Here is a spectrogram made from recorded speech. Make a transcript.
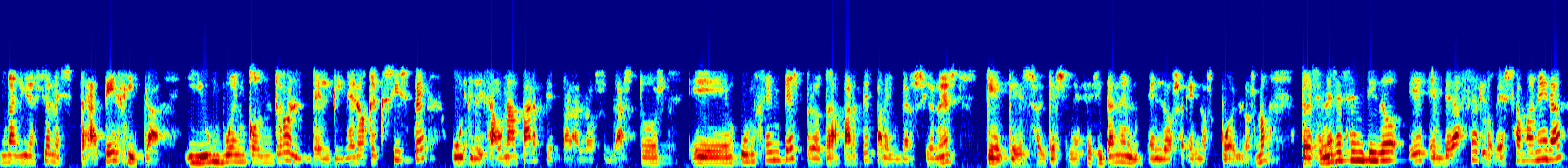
una dirección estratégica y un buen control del dinero que existe, utilizar una parte para los gastos eh, urgentes, pero otra parte para inversiones que, que, se necesitan en, los, en los pueblos. ¿no? Entonces, en ese sentido, eh, en vez de hacerlo de esa manera,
